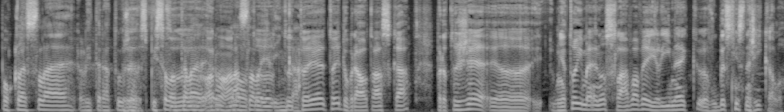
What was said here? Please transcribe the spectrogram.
pokleslé literatuře eh, spisovatele to, ano, ano, Václava to, Jelínka? To, to, je, to je dobrá otázka, protože e, mě to jméno Sláva V. Jelínek vůbec nic neříkalo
